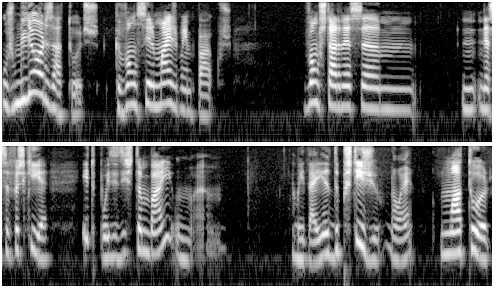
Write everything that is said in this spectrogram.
os melhores atores que vão ser mais bem pagos vão estar nessa, hum, nessa fasquia. E depois existe também uma, uma ideia de prestígio, não é? Um ator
